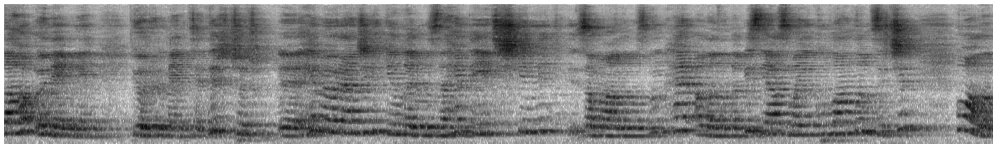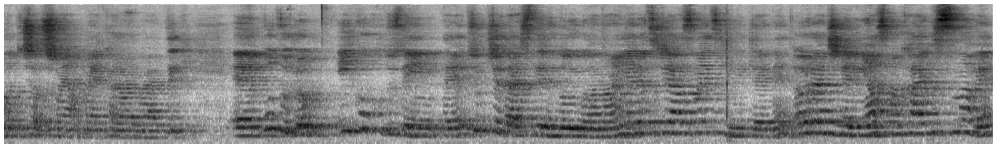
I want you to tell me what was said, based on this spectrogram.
daha önemli görülmektedir. Çocuk, e, hem öğrencilik yıllarımızda hem de yetişkinlik zamanımızın her alanında biz yazmayı kullandığımız için bu alanda bir çalışma yapmaya karar verdik. E, bu durum ilkokul düzeyinde Türkçe derslerinde uygulanan yaratıcı yazma etkinliklerinin öğrencilerin yazma kaygısına ve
